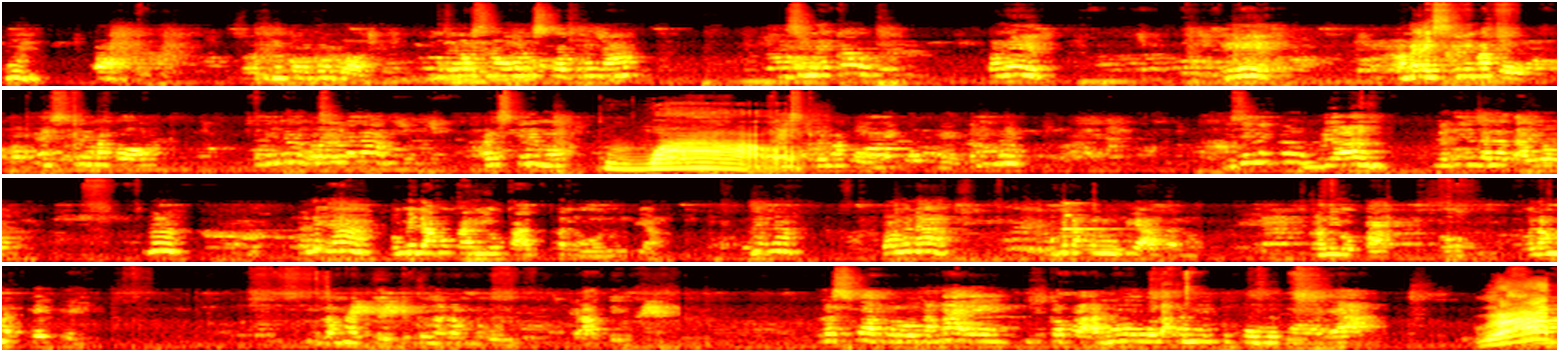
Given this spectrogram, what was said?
Uy, ah, saan ka ba ba? Bukas na oras pa ito, ha? Kasi ikaw, pangit. Eh, ah, may ice cream ako. Ice cream ako. Dali na, dali na. Ice cream, oh. Wow. Ice cream ako, may coke. Dali na. Kasi ikaw, biyan. Ganyan na tayo. Na, dali na. Umila ako kayo ka at ano, lumpia. Dali na. Wala na. Umila ako lumpia at ano. Kayo ka. Oh, walang hot cake eh. Walang hot cake. Ito na lang doon. Kaya ate. Alas 4 na nga eh. Hindi ka pa ano, wala ka na itutulog mamaya. What?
